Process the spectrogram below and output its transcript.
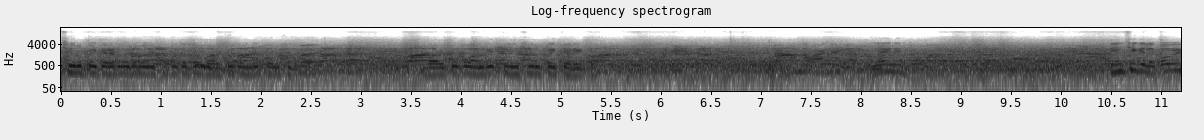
तीनशे रुपये कॅरेट मित्रांनो अशा प्रकारचं बारटोक वांगे पाहू शकता. बारटोक वांगे तीनशे रुपये कॅरेट. नाही नाही. तीनशे केलं का होय?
